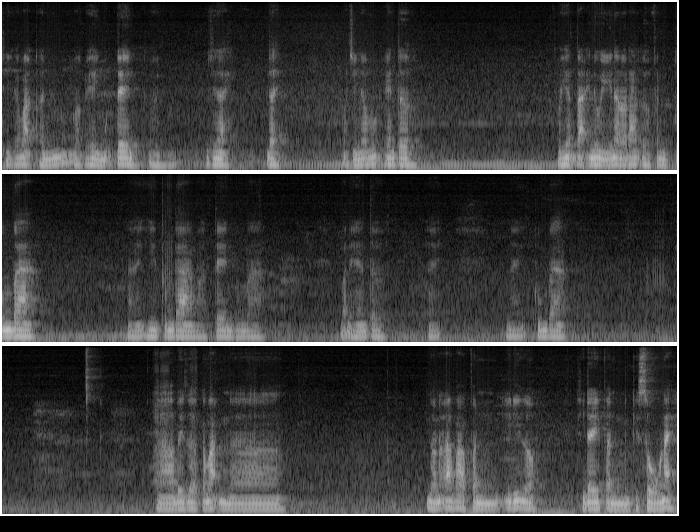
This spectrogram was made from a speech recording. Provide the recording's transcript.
thì các bạn ấn vào cái hình mũi tên. Ở như này. Đây. Nó chính là nút enter. Và hiện tại lưu ý là nó đang ở phần tung ba đấy, như tung ba và tên tung ba bạn enter. Đấy, đấy tung ba à, bây giờ các bạn à, nó đã vào phần edit rồi thì đây phần cái số này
